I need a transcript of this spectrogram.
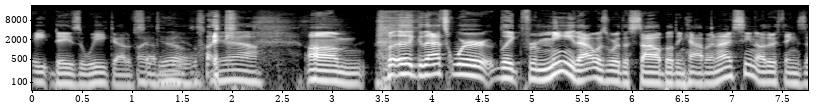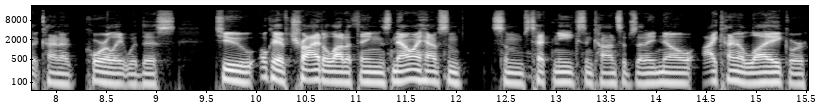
eight days a week out of seven days. Like, yeah, um, but like that's where, like for me, that was where the style building happened. And I've seen other things that kind of correlate with this to okay, I've tried a lot of things. Now I have some some techniques and concepts that I know I kind of like, or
